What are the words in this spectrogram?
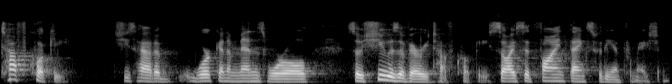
Tough cookie. She's had to work in a men's world. So she was a very tough cookie. So I said, fine, thanks for the information.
